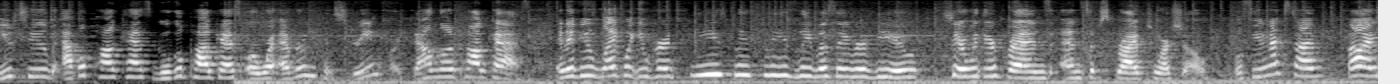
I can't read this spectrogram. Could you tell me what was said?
YouTube, Apple Podcasts, Google Podcasts, or wherever you can stream or download podcasts. And if you like what you heard, please, please, please leave us a review, share with your friends, and subscribe to our show. We'll see you next time. Bye.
